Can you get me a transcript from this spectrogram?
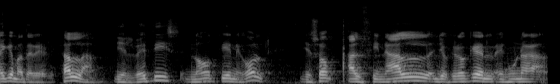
hay que materializarla. Y el Betis no tiene gol. Y eso al final yo creo que en una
